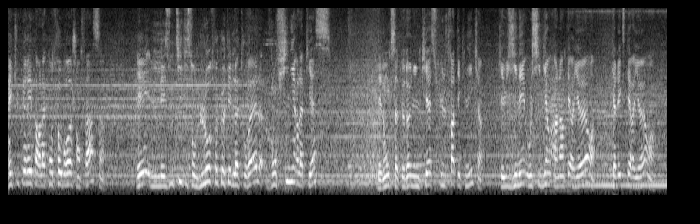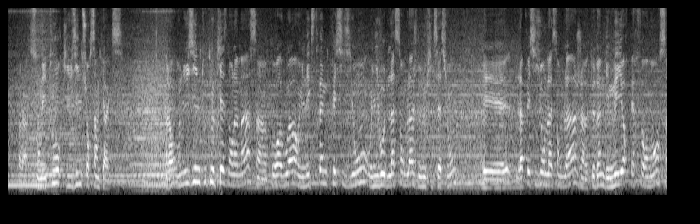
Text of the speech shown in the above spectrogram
récupérée par la contrebroche en face. Et les outils qui sont de l'autre côté de la tourelle vont finir la pièce. Et donc ça te donne une pièce ultra technique qui est usinée aussi bien à l'intérieur qu'à l'extérieur. Ce sont des tours qui usinent sur 5 axes. Alors on usine toutes nos pièces dans la masse hein, pour avoir une extrême précision au niveau de l'assemblage de nos fixations. Et la précision de l'assemblage te donne des meilleures performances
